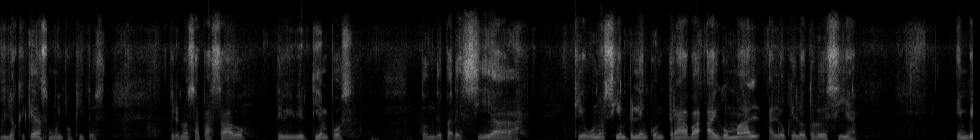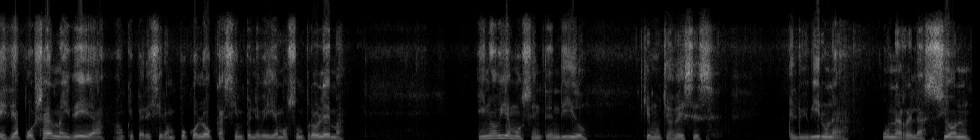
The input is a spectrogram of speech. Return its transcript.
y los que quedan son muy poquitos, pero nos ha pasado de vivir tiempos donde parecía que uno siempre le encontraba algo mal a lo que el otro decía en vez de apoyar una idea, aunque pareciera un poco loca, siempre le veíamos un problema. Y no habíamos entendido que muchas veces el vivir una, una relación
